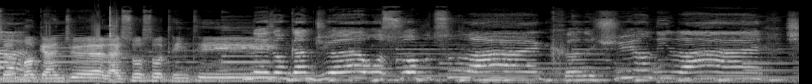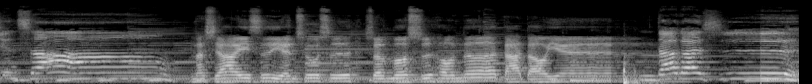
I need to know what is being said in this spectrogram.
什么感觉？来说说听听。那种感觉我说不出来，可能需要你来现场。那下一次演出是什么时候呢？大导演。大概是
